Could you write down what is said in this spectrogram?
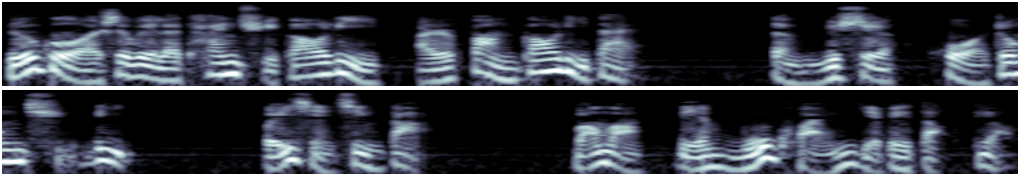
如果是为了贪取高利而放高利贷，等于是火中取栗，危险性大，往往连母款也被倒掉。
